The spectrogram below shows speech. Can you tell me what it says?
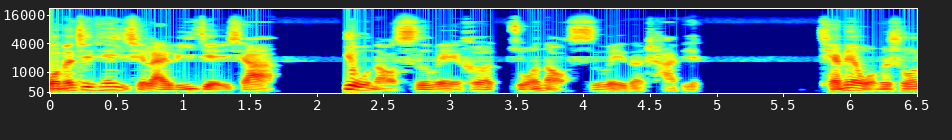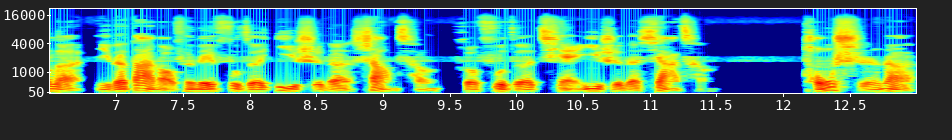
我们今天一起来理解一下右脑思维和左脑思维的差别。前面我们说了，你的大脑分为负责意识的上层和负责潜意识的下层，同时呢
